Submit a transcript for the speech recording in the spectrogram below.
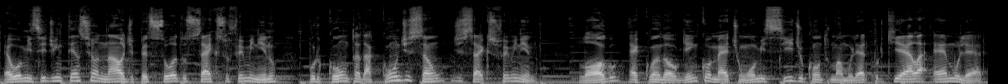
É o homicídio intencional de pessoa do sexo feminino por conta da condição de sexo feminino. Logo, é quando alguém comete um homicídio contra uma mulher porque ela é mulher.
